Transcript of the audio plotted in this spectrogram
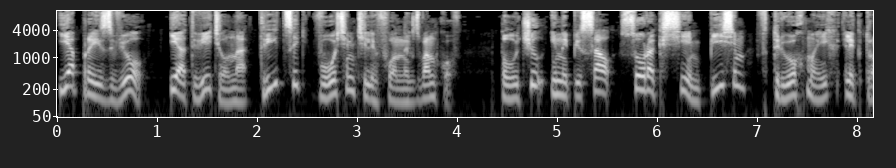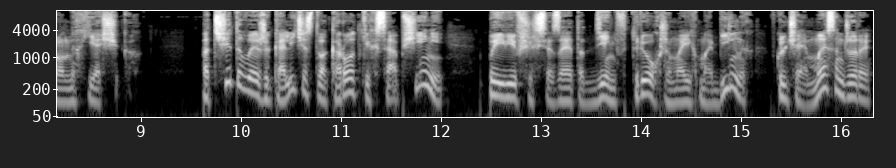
Я произвел и ответил на 38 телефонных звонков, получил и написал 47 писем в трех моих электронных ящиках. Подсчитывая же количество коротких сообщений, появившихся за этот день в трех же моих мобильных, включая мессенджеры,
